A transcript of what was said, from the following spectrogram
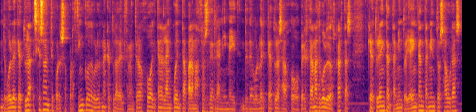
Devuelve criatura, es que solamente por eso, por 5 devolver una criatura del cementerio al juego hay que tenerla en cuenta para mazos de reanimate, de devolver criaturas al juego. Pero es que además devuelve dos cartas, criatura y encantamiento. Y hay encantamientos auras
